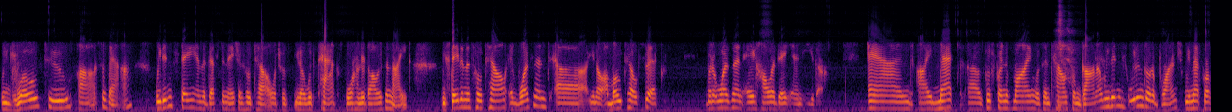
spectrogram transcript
We drove to uh, Savannah. We didn't stay in the destination hotel, which was, you know, with tax, four hundred dollars a night. We stayed in this hotel. It wasn't, uh, you know, a Motel 6, but it wasn't a Holiday Inn either. And I met a good friend of mine was in town from Ghana. We didn't we didn't go to brunch. We met for a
